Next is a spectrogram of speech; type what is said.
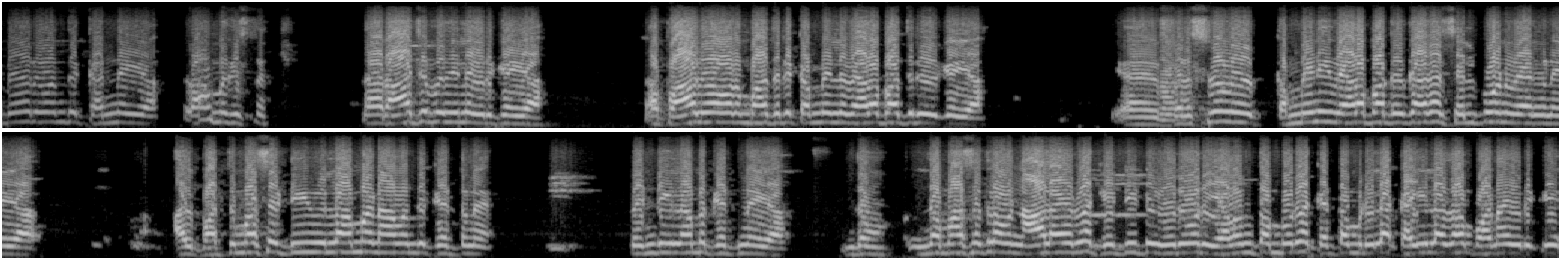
என் பேர் வந்து கண்ணையா ராமகிருஷ்ணன். நான் ராஜபதியில இருக்கேன்யா. நான் பால் வியாபாரம் பார்த்துட்டு கம்பெனியில வேலை பார்த்துட்டு இருக்கேன்யா. பர்சனல் கம்பெனி வேலை பார்த்ததுக்காக செல்போன் வாங்கினேயா அது பத்து மாசம் டிவி இல்லாம நான் வந்து கட்டினேன். பெண்டிங் இல்லாம கட்டினேயா இந்த இந்த மாசத்துல ஒரு நாலாயிரம் ரூபாய் கட்டிட்டு வெறும் ஒரு எழுநூத்தம்பது ரூபாய் கட்ட முடியல. கையில தான் பணம் இருக்கு.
